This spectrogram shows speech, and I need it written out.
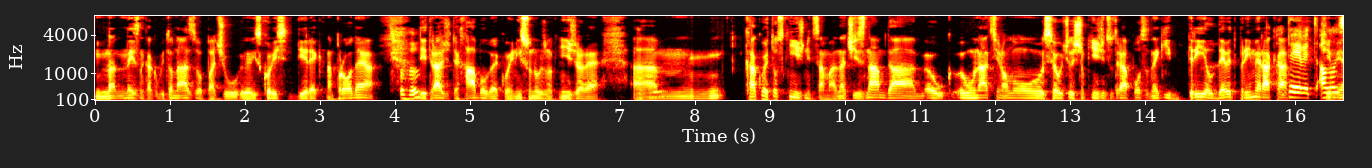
na, ne znam kako bi to nazvao, pa ću iskoristiti direktna prodaja, Mhm. gdje tražite hubove koji nisu nužno knjižare. Um, kako je to s knjižnicama? Znači, znam da u, u nacionalnu sveučilišnu knjižnicu treba poslati nekih tri ili devet primjeraka. Devet, ali je-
